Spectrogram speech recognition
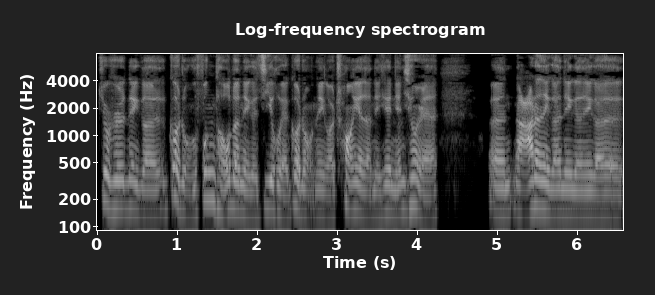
就是那个各种风投的那个机会，各种那个创业的那些年轻人，呃，拿着那个那个那个。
